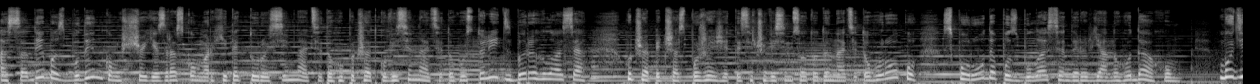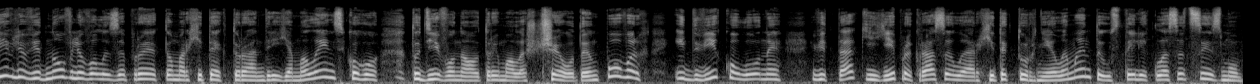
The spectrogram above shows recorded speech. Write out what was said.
а садиба з будинком, що є зразком архітектури 17-го, початку 18-го століть, збереглася. Хоча під час пожежі 1811 року споруда позбулася дерев'яного даху. Будівлю відновлювали за проектом архітектора Андрія Меленського. Тоді вона отримала ще один поверх і дві колони. Відтак її прикрасили архітектурні елементи у стилі класицизму.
